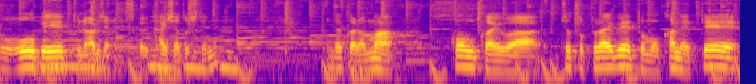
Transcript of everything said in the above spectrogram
欧米っていうのあるじゃないですか会社としてね。だからまあ今回はちょっとプライベートも兼ねて、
